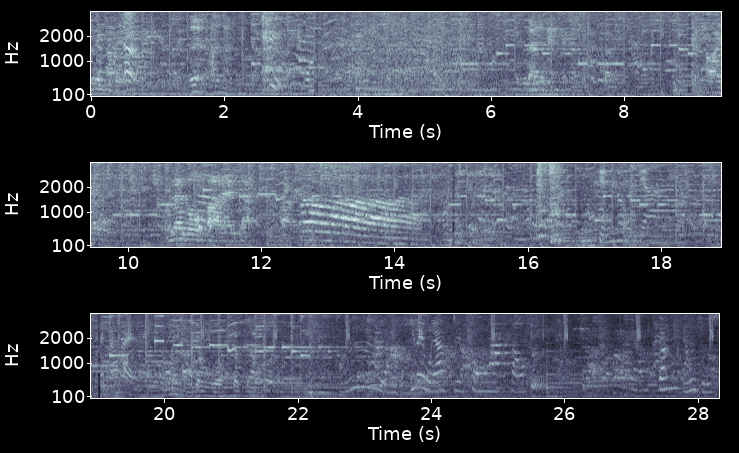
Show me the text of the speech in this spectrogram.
这就是嗯。回来给我发来一下。啊！咸豆浆。嗯，因为我要吃葱烧饼。刚用煮熟。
